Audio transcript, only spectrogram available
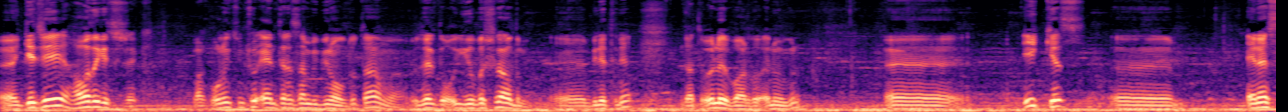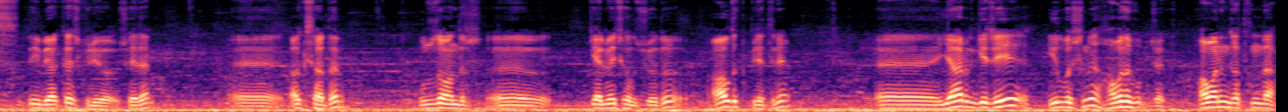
eee, geceyi havada geçecek. Bak onun için çok enteresan bir gün oldu tamam mı? Özellikle o yılbaşını aldım eee, biletini. Zaten öyle vardı en uygun. Eee ilk kez eee, Enes diye bir arkadaş geliyor şeyden eee Akhisar'dan uzun zamandır eee, gelmeye çalışıyordu. Aldık biletini. Eee, yarın geceyi yılbaşını havada kutlayacak. Havanın katında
